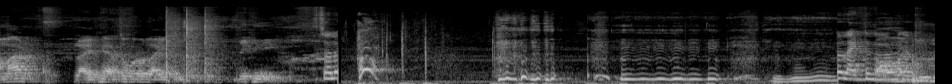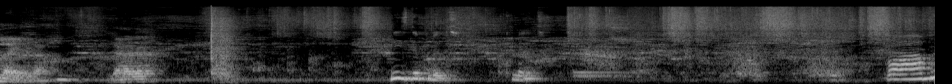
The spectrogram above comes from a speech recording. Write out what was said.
আমার লাইফে এত বড় লাইট দেখিনি। চলো। লাইটটা লাইট এটা। দেখা যাক। নিচ দিয়ে খুলে গেছে খুলে গেছে বাবা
